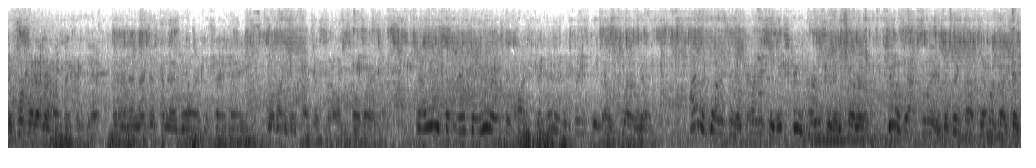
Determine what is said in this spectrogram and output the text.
they took whatever help they could get, and then they're just going to ignore it and say, hey, nobody can touch us, so don't worry about it. Now, you, you raised the question, they didn't think to uh, swear in. I was noticing the courtesy, extreme courtesy they showed her. She was absolutely, the big tough Democrat said,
